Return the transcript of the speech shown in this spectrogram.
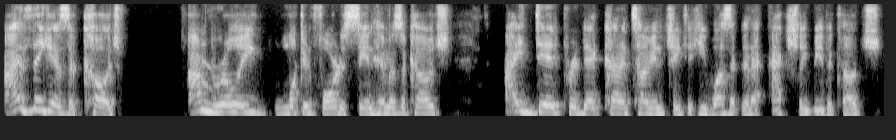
I think as a coach, I'm really looking forward to seeing him as a coach. I did predict kind of tongue in cheek that he wasn't going to actually be the coach.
